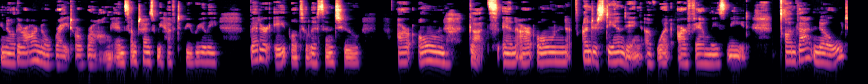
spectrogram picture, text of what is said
you know there are no right or wrong, and sometimes we have to be really better able to listen to our own guts and our own understanding of what our families need. On that note,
